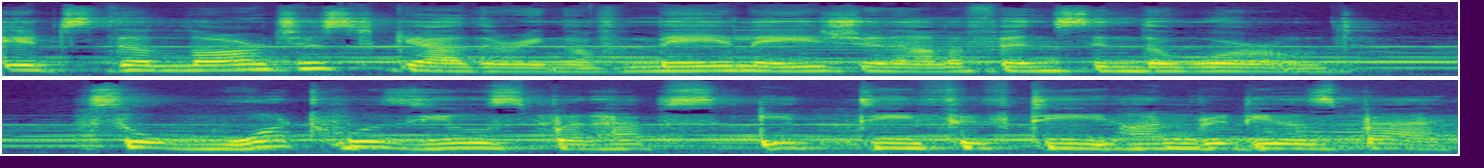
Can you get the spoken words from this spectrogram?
It's the largest gathering of male Asian elephants in the world. So, what was used perhaps 80, 50, 100 years back,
